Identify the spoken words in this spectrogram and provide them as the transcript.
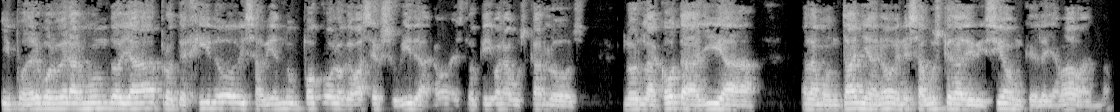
y poder volver al mundo ya protegido y sabiendo un poco lo que va a ser su vida, ¿no? Es lo que iban a buscar los, los Lakota allí a, a la montaña, ¿no? En esa búsqueda de visión que le llamaban, ¿no?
